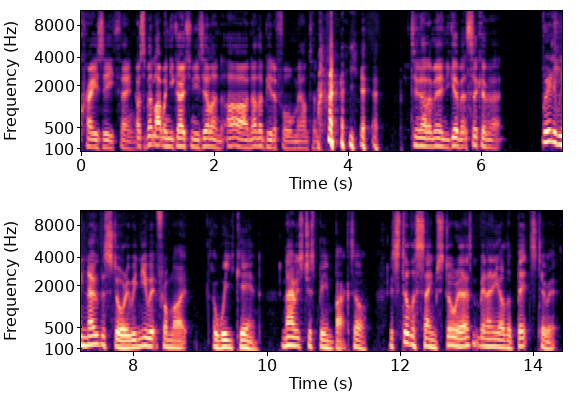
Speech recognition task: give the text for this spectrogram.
crazy thing. It's a bit like when you go to New Zealand. Oh, another beautiful mountain. yeah. Do you know what I mean? You get a bit sick of it. Really, we know the story. We knew it from like a week in. Now it's just being backed up. It's still the same story. There hasn't been any other bits to it.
